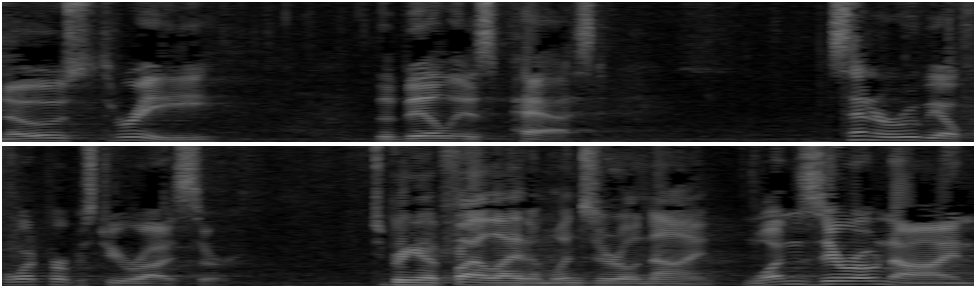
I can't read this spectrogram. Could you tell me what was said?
noes 3. The bill is passed. Senator Rubio, for what purpose do you rise, sir? To bring up file item 109. 109.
